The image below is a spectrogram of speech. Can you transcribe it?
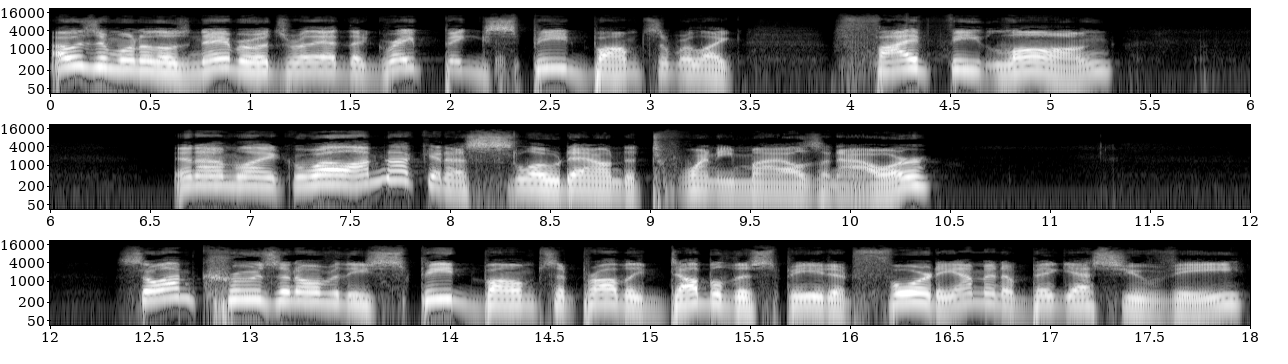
I was in one of those neighborhoods where they had the great big speed bumps that were like five feet long and I'm like, well, I'm not going to slow down to 20 miles an hour. So I'm cruising over these speed bumps at probably double the speed at 40. I'm in a big SUV.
